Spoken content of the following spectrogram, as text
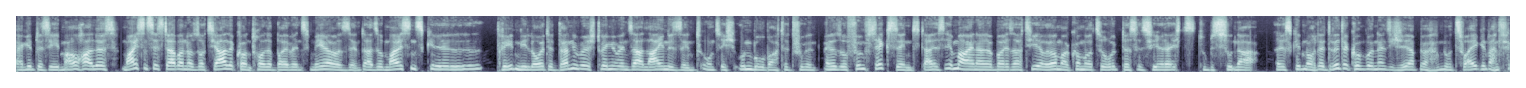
da gibt es eben auch alles. Meistens ist da aber eine soziale Kontrolle bei, wenn es mehrere sind. Also meistens treten die Leute dann über Stränge, wenn sie alleine sind und sich unbeobachtet fühlen. Wenn so fünf, sechs sind, da ist immer einer dabei, sagt, hier, hör mal, komm mal zurück, das ist hier echt, du bist zu nah. Es gibt noch eine dritte Komponente, ich habe nur zwei genannt.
